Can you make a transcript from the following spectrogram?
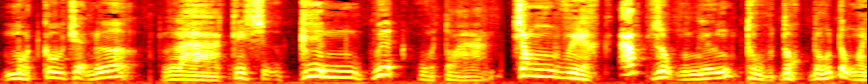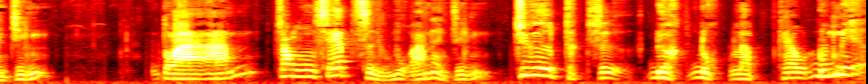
Một câu chuyện nữa là cái sự kiên quyết của tòa án trong việc áp dụng những thủ tục tố tụng hành chính tòa án trong xét xử vụ án hành chính chưa thực sự được độc lập theo đúng nghĩa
